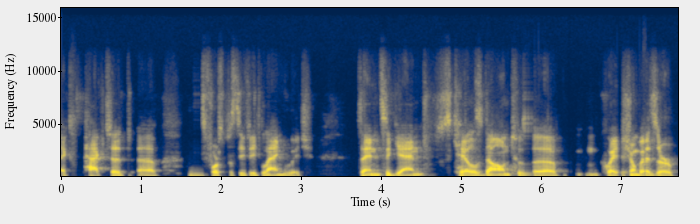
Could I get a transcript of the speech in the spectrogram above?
expected uh, for specific language. Then it's again scales down to the question whether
